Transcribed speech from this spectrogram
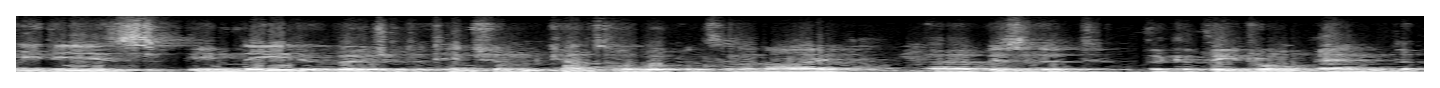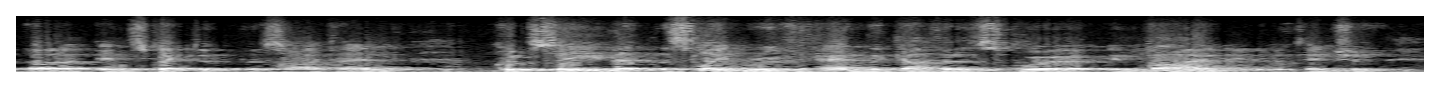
It is in need of urgent attention. Councillor Wilkinson and I visited the cathedral and uh, inspected the site and could see that the slate roof and the gutters were in dire need of attention.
